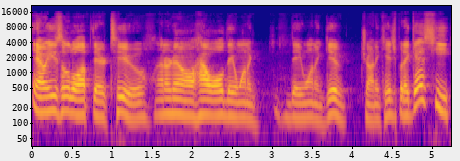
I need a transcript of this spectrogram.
you know he's a little up there too. I don't know how old they want to they want to give Johnny Cage, but I guess he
